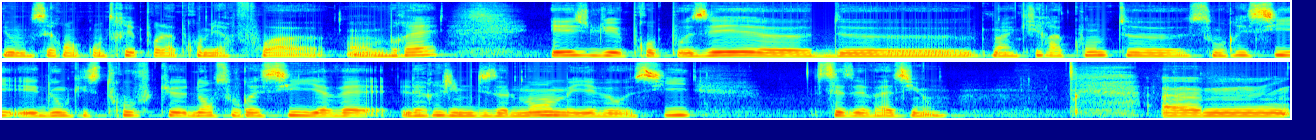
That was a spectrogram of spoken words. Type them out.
et on s'est rencontrés pour la première fois euh, en vrai et je lui ai proposé de ben, qu'il raconte son récit et donc il se trouve que dans son récit il y avait les régimes d'isolement mais il y avait aussi ses évasions. Euh,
